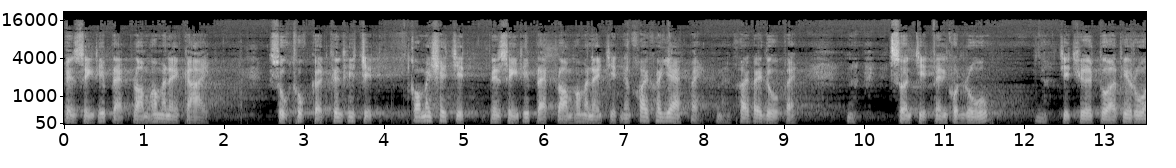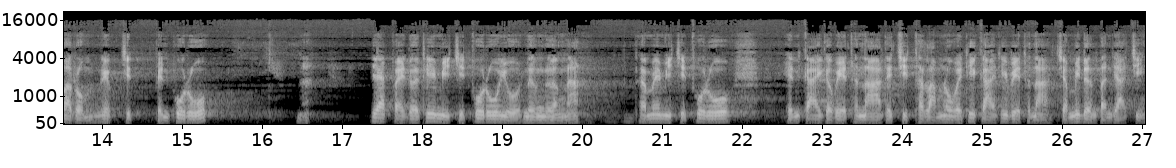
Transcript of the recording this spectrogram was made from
เป็นสิ่งที่แปลกปลอมเข้ามาในกาย สุขทุกข์เกิดขึ้นที่จิต ก็ไม่ใช่จิต เป็นสิ่งที่แปลกปลอมเข้ามาในจิตนี่ยค่อยๆแยกไป ค่อยๆดูไป ส่วนจิตเป็นคนรู้ จิตคือตัวที่รู้อารมณ์เรียกจิตเป็นผู้รู้แยกไปโดยที่มีจิตผู้รู้อยู่เนืองๆนะ ถ้าไม่มีจิตผู้รู้ เห็นกายกับเวทนา แต่จิตถลำลงไปที่กายที่เวทนาจะไม่เดินปัญญาจริง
